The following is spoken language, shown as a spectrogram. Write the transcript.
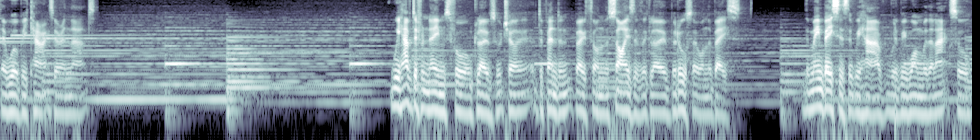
there will be character in that. We have different names for globes which are dependent both on the size of the globe but also on the base. The main bases that we have will be one with an axle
